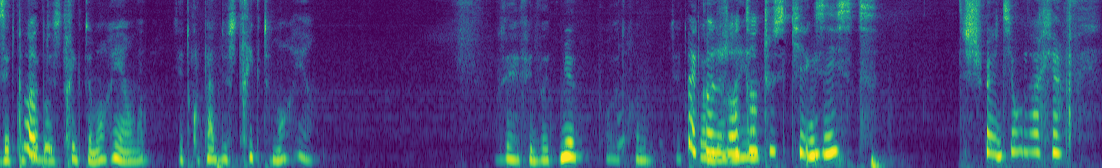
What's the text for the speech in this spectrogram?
Vous êtes coupable de strictement rien. Vous êtes coupable de strictement rien. Vous avez fait de votre mieux pour votre homme. Bah, Quand j'entends tout ce qui existe, je me dis on n'a rien fait.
